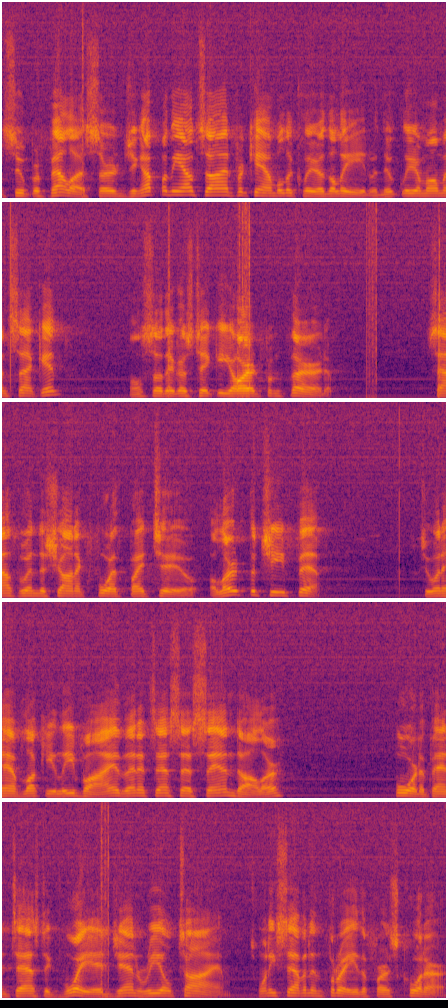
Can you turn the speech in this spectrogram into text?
Super Fella surging up on the outside for Campbell to clear the lead with Nuclear Moment second. Also, there goes Take a Yard from third. Southwind to Shonick fourth by two. Alert the Chief fifth. Two and a half Lucky Levi. Then it's SS Sandollar. Four to Fantastic Voyage and Real Time. 27 and 3 the first quarter.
